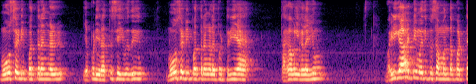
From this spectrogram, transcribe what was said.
மோசடி பத்திரங்கள் எப்படி ரத்து செய்வது? மோசடி பத்திரங்களை பற்றிய தகவல்களையும் வழிகாட்டி மதிப்பு சம்பந்தப்பட்ட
